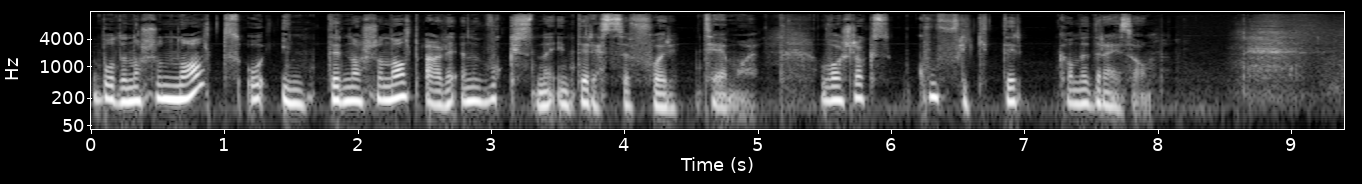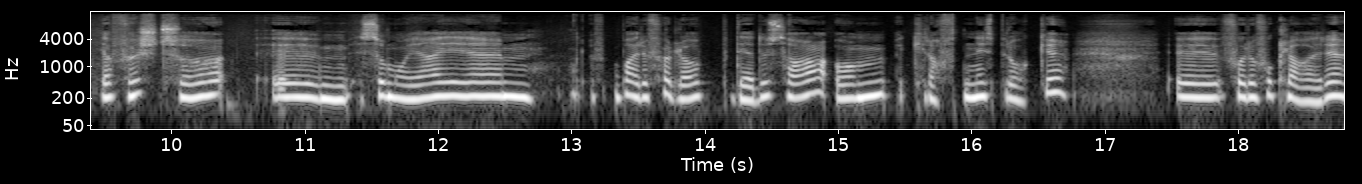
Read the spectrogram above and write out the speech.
både nasjonalt og internasjonalt er det en voksende interesse for temaet. Hva slags konflikter kan det dreie seg om? Ja, først så, ehm, så må jeg ehm, bare følge opp det du sa om kraften i språket, eh, for å forklare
